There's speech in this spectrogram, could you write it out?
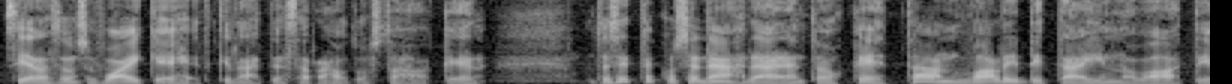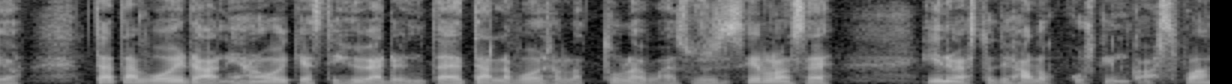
Siellä se on se vaikea hetki lähteä sitä rahoitusta hakemaan. Mutta sitten kun se nähdään, että okei, tämä on validi tämä innovaatio, tätä voidaan ihan oikeasti hyödyntää ja tällä voisi olla tulevaisuus, niin silloin se investointihalukkuuskin kasvaa.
